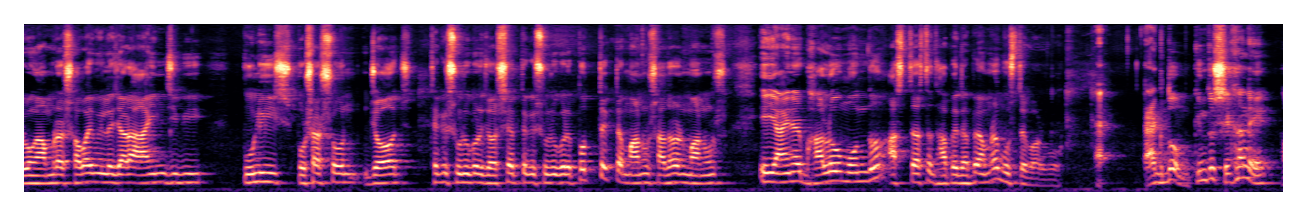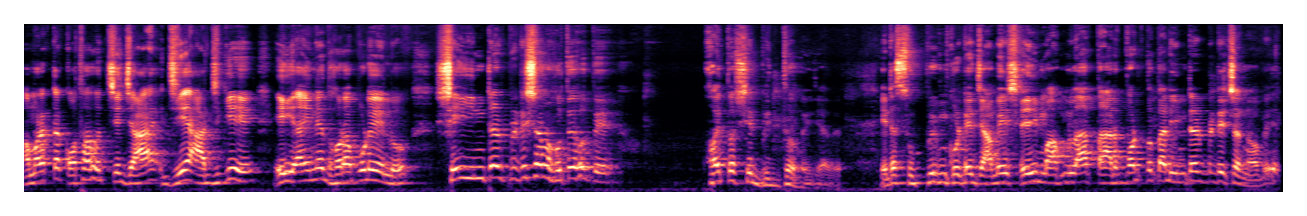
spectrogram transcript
এবং আমরা সবাই মিলে যারা আইনজীবী পুলিশ প্রশাসন জজ থেকে শুরু করে জজ সাহেব থেকে শুরু করে প্রত্যেকটা মানুষ সাধারণ মানুষ এই আইনের ভালো মন্দ আস্তে আস্তে ধাপে ধাপে আমরা বুঝতে পারব। একদম। কিন্তু সেখানে আমার একটা কথা হচ্ছে যা যে আজকে এই আইনে ধরা পড়ে এলো সেই ইন্টারপ্রিটেশন হতে হতে হয়তো সে বৃদ্ধ হয়ে যাবে। এটা সুপ্রিম কোর্টে যাবে সেই মামলা তারপর তো তার ইন্টারপ্রিটেশন হবে।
